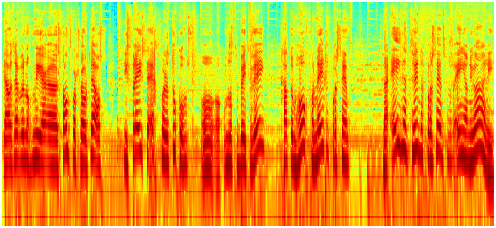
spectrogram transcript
Ja, wat hebben we nog meer? Zandvoortse hotels. Die vrezen echt voor de toekomst. Omdat de BTW gaat omhoog van 9% naar 21% vanaf 1 januari.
